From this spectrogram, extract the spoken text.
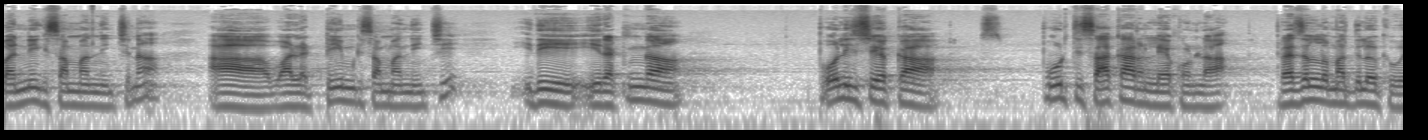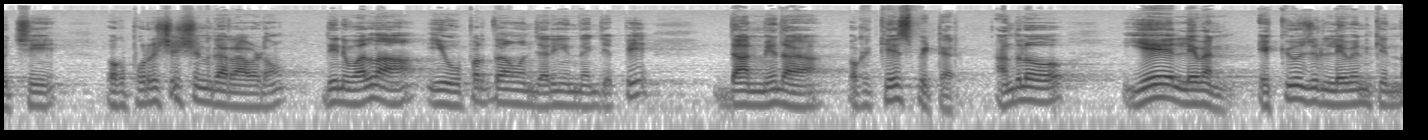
బన్నీకి సంబంధించిన వాళ్ళ టీంకి సంబంధించి ఇది ఈ రకంగా పోలీసు యొక్క పూర్తి సహకారం లేకుండా ప్రజల మధ్యలోకి వచ్చి ఒక పొజిషన్గా రావడం దీనివల్ల ఈ ఉపద్రవం జరిగిందని చెప్పి దాని మీద ఒక కేసు పెట్టారు. అందులో ఏ లెవెన్ ఎక్యూజ్డ్ లెవెన్ కింద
